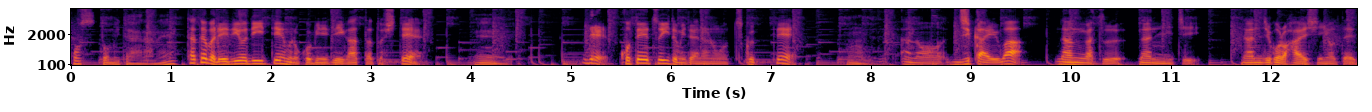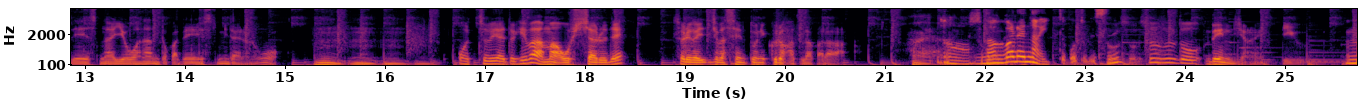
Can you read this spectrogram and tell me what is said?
ポストみたいなね。例えばレディオ DTM のコミュニティがあったとして、えで、固定ツイートみたいなのを作って、えあの、次回は何月何日、何時頃配信予定です。内容は何とかです。みたいなのを、うん。うん、うん、うん。をつぶやいとけば、まあオフィシャルで、それが一番先頭に来るはずだから、はい。うあ流れないってことですね。そうそう。そうすると便利じゃないっていう。う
